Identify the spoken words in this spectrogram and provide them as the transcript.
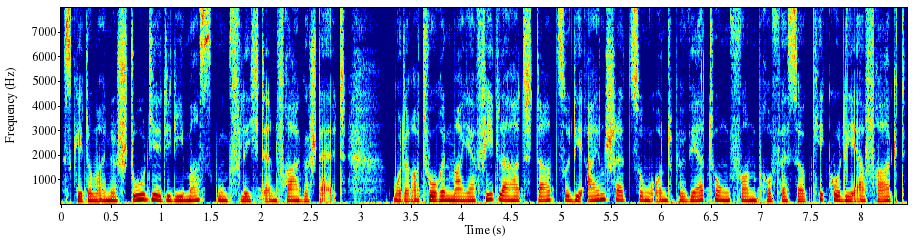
Es geht um eine Studie, die die Maskenpflicht in Frage stellt. Moderatorin Maja Fiedler hat dazu die Einschätzung und Bewertung von Professor Kekulé erfragt,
